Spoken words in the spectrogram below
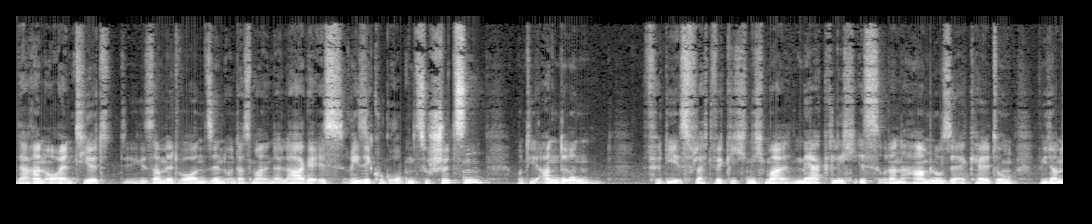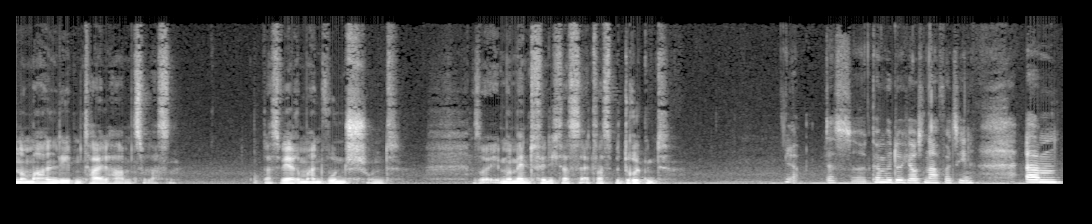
daran orientiert, die gesammelt worden sind und dass man in der Lage ist, Risikogruppen zu schützen und die anderen für die es vielleicht wirklich nicht mal merklich ist oder eine harmlose Erkältung wieder am normalen Leben teilhaben zu lassen. Das wäre mein Wunsch und also im Moment finde ich das etwas bedrückend. Ja, das äh, können wir durchaus nachvollziehen. Ähm,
